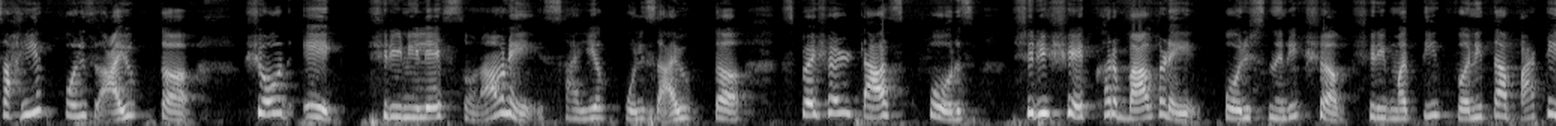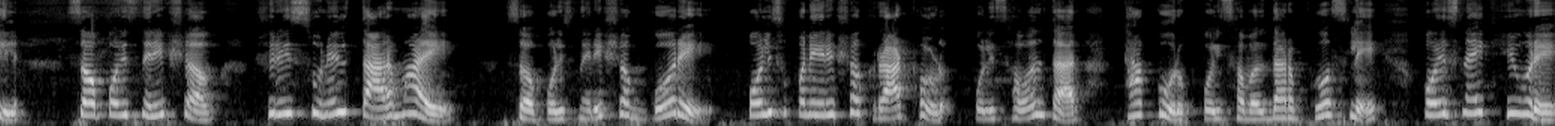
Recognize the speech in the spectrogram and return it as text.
सहाय्यक पोलीस आयुक्त शोध एक श्री निलेश सोनावणे सहाय्यक पोलीस आयुक्त special task force Shri Shekhar Bagde police निरीक्षक श्रीमती वनिता पाटील सहपोलीस निरीक्षक श्री सुनील तारमाळे सहपोलीस निरीक्षक गोरे पोलीस उपनिरीक्षक राठोड पोलीस हवालदार ठाकूर पोलीस हवालदार Bhosale police Naik Hiware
